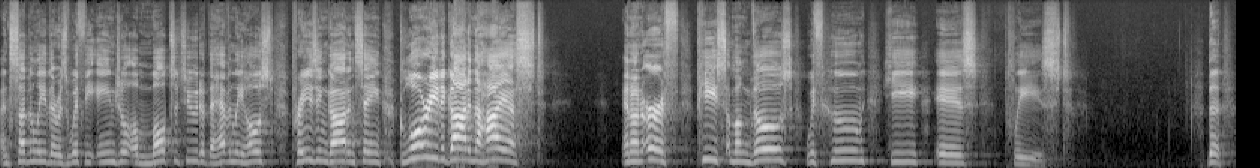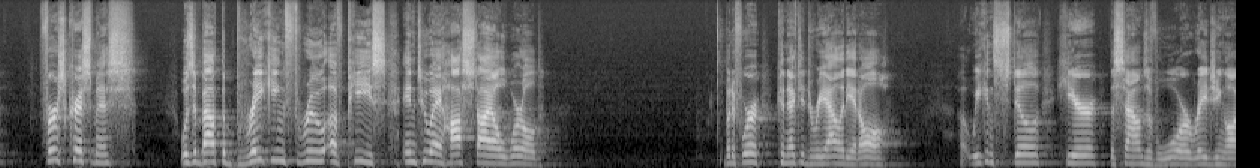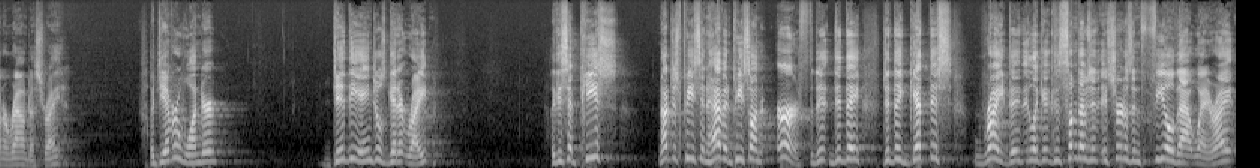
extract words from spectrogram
And suddenly there was with the angel a multitude of the heavenly host praising God and saying, Glory to God in the highest, and on earth peace among those with whom he is pleased. The first Christmas was about the breaking through of peace into a hostile world. But if we're connected to reality at all, uh, we can still hear the sounds of war raging on around us, right? Like, do you ever wonder, did the angels get it right? Like they said, peace, not just peace in heaven, peace on earth. Did, did they, did they get this right? Like, because sometimes it, it sure doesn't feel that way, right?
